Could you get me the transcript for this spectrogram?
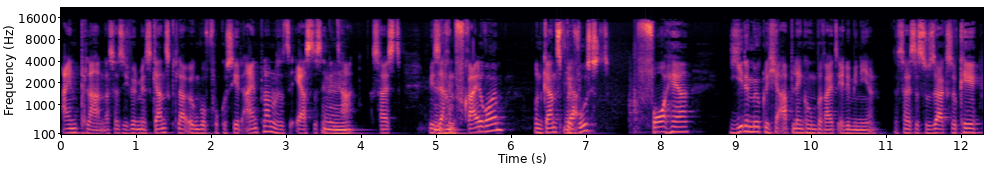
einplanen. Das heißt, ich würde mir das ganz klar irgendwo fokussiert einplanen und als erstes in mhm. den Tag. Das heißt, mir Sachen mhm. freiräumen und ganz bewusst ja. vorher jede mögliche Ablenkung bereits eliminieren. Das heißt, dass du sagst, okay,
